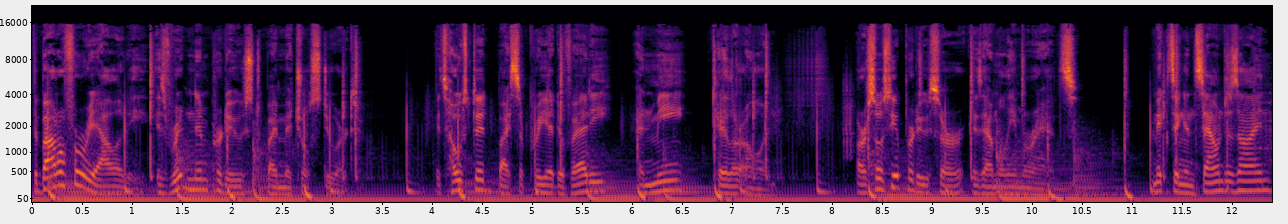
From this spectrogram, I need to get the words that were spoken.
The Battle for Reality is written and produced by Mitchell Stewart. It's hosted by Supriya Dwivedi and me, Taylor Owen. Our associate producer is Emily Morantz. Mixing and sound design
